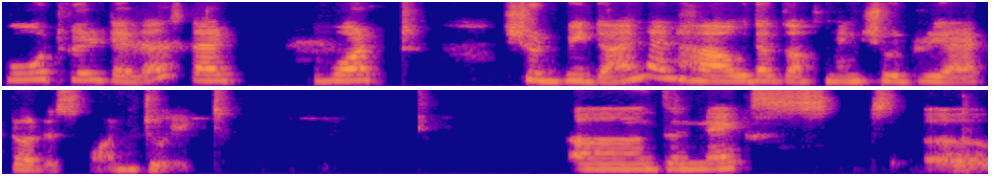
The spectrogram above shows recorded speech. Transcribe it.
court will tell us that what should be done and how the government should react or respond to it. Uh, the next uh,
